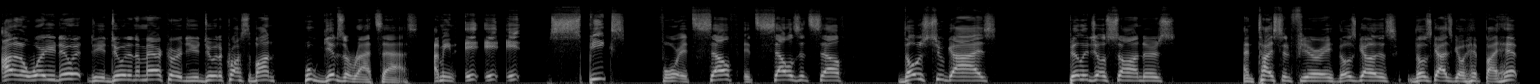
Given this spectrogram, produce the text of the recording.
I don't know where you do it. Do you do it in America or do you do it across the pond? Who gives a rat's ass? I mean, it it, it speaks for itself. It sells itself. Those two guys, Billy Joe Saunders and Tyson Fury, those guys those guys go hip by hip.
